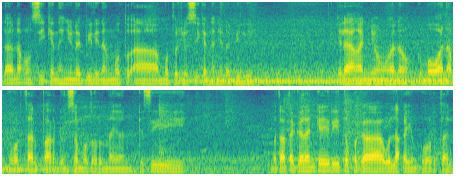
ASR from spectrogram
Lalo na kung second hand nyo nabili ng motor, ah, motor nyo second hand nyo nabili. Kailangan nyo ano, gumawa ng portal para dun sa motor na yun. Kasi matatagalan kayo rito pag ah, wala kayong portal.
